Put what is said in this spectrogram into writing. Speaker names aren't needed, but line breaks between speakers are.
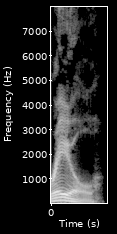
rail.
